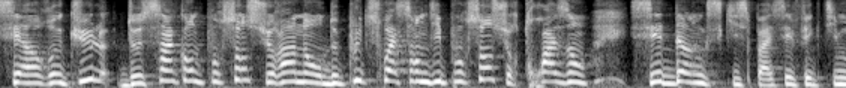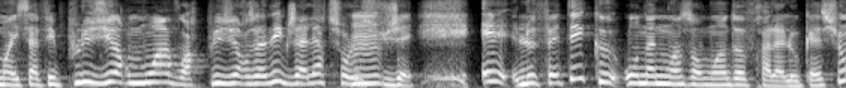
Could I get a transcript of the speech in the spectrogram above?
c'est un recul de 50% sur un an, de plus de 70% sur trois ans. C'est dingue ce qui se passe effectivement, et ça fait plusieurs mois, voire plusieurs années que j'alerte sur le sujet. Et le fait est qu'on a de moins en moins d'offres à la location.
